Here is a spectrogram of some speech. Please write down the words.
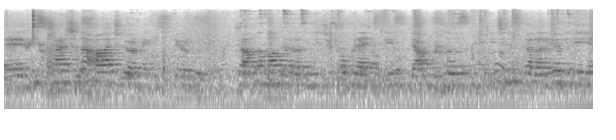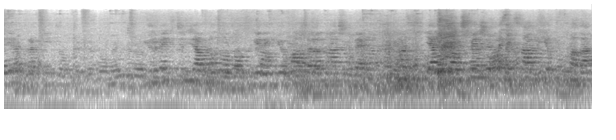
Ee, biz çarşıda ağaç görmek istiyoruz. Şu anda Malkara'nın içi çok renksiz, camsız, içimiz kararıyor. Bir de yaya trafiği çok kötü. Yürümek için camlı olması gerekiyor Malkara'nın içinde. Yani alışveriş orada hesabı yapılmadan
